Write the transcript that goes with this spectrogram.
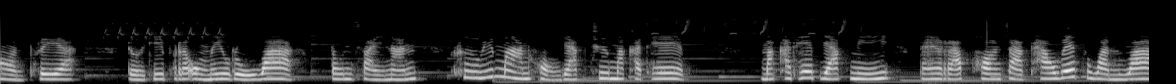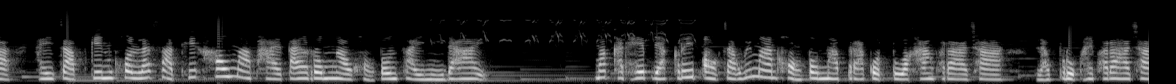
อ่อนเพลีย โดยที่พระองค์ไม่รู้ว่าต้นไทรนั้นคือวิมานของยักษ์ชื่อมัคคเทพ มัคคเทพยักษ์นี้ ได้รับพรจากท้าวเวสสุวรรณว่าให้จับกินคนและสัตว์ที่เข้ามาภายใต้ร่มเงาของต้นไทรนี้ได้มัคคเทพยักษ์รีบออกจากวิมานของตนมาปรากฏตัวข้างพระราชา แล้วปลุกให้พระราชา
